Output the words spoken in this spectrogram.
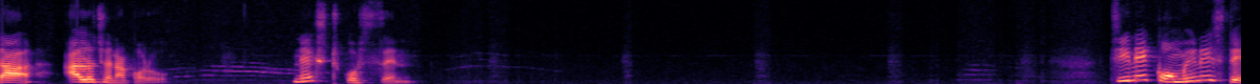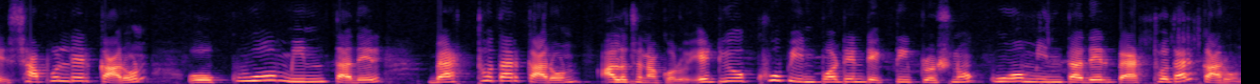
তা আলোচনা করো। নেক্সট কোশ্চেন চীনে কমিউনিস্টদের সাফল্যের কারণ ও কুওমিন তাদের ব্যর্থতার কারণ আলোচনা করো। এটিও খুব ইম্পর্টেন্ট একটি প্রশ্ন, কুওমিন তাদের ব্যর্থতার কারণ।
